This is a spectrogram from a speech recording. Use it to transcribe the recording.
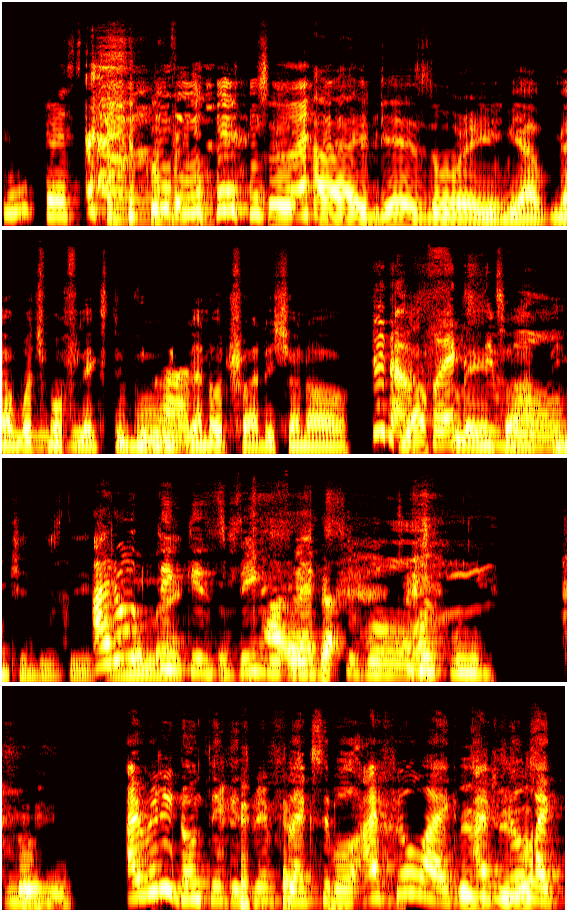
Interesting. So our ideas, don't worry, we are we are much more flexible. We are not traditional. We have flair into our flexible. thinking these days. I don't think like, it's being flexible. I really don't think it's being flexible. I feel like I feel just- like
